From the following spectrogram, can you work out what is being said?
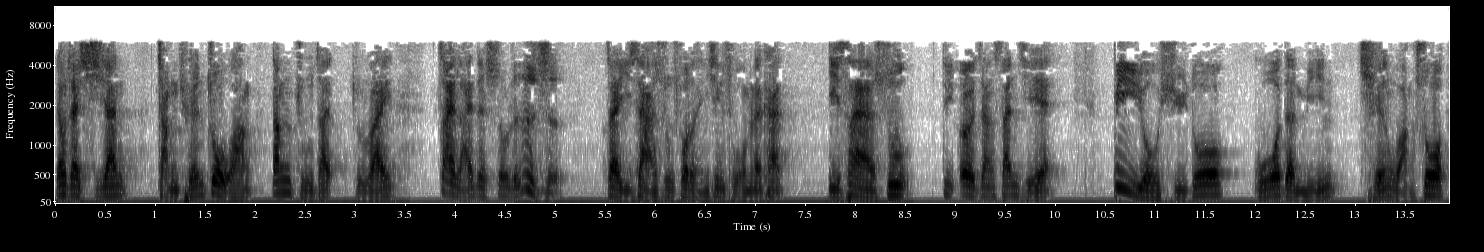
要在西安掌权作王。当主在主来再来的时候的日子，在以赛亚书说的很清楚。我们来看以赛亚书第二章三节：必有许多国的民前往，说：“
